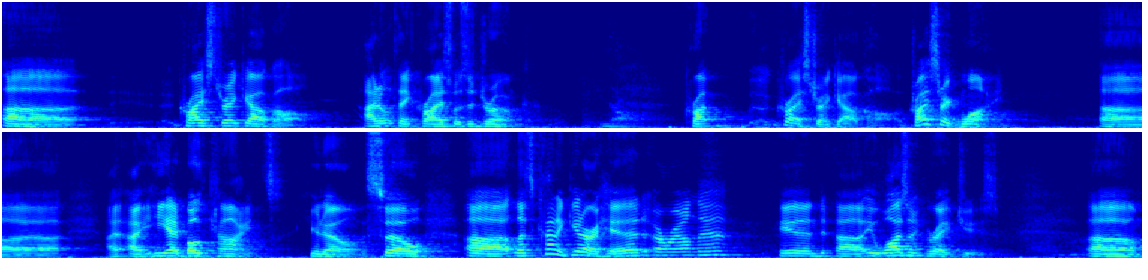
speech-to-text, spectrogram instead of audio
Uh, Christ drank alcohol. I don't think Christ was a drunk. No. Chri- Christ drank alcohol. Christ drank wine. Uh, I, I, he had both kinds, you know. So uh, let's kind of get our head around that. And uh, it wasn't grape juice. Um,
